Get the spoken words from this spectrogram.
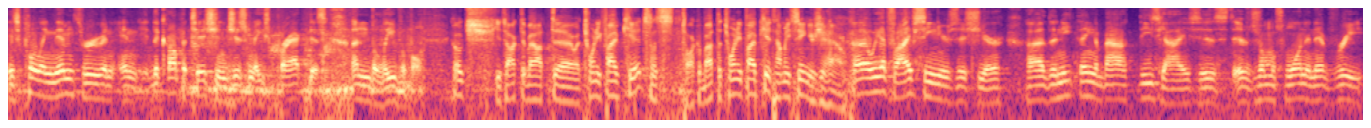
It's pulling them through, and, and the competition just makes practice unbelievable. Coach, you talked about uh, what, 25 kids. Let's talk about the 25 kids. How many seniors you have? Uh, we have five seniors this year. Uh, the neat thing about these guys is there's almost one in every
